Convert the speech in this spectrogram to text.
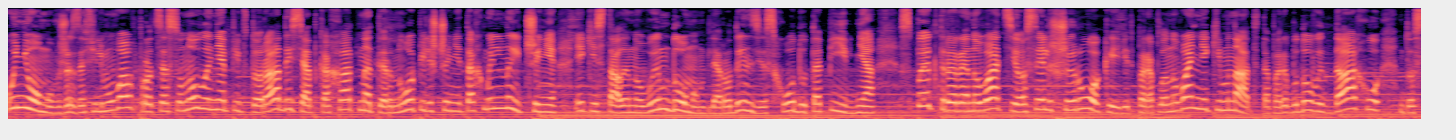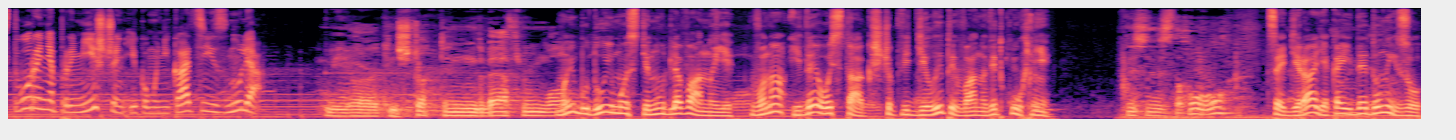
У ньому вже зафільмував процес оновлення півтора десятка хат на Тернопільщині та Хмельниччині, які стали новим домом для родин зі сходу та півдня. Спектр реновації осель широкий від перепланування кімнат та перебудови даху до створення приміщень і комунікації з нуля. Ми будуємо стіну для ванної. Вона йде ось так, щоб відділити ванну від кухні. Це діра, яка йде донизу.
